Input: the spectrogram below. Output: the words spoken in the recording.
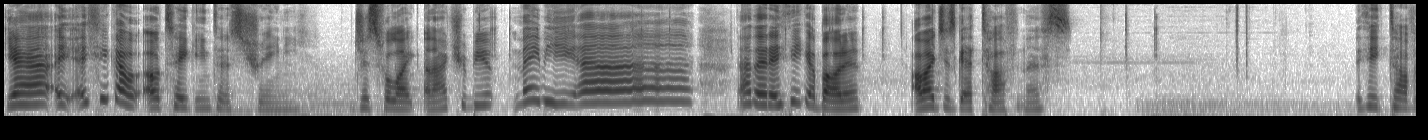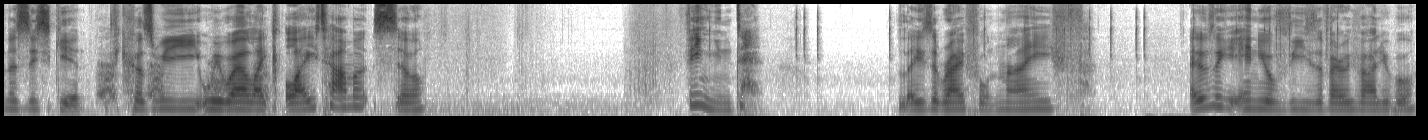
Yeah, I, I think I'll, I'll take intense training just for like an attribute. Maybe, uh, now that I think about it, I might just get toughness. I think toughness is good because we, we were like light armor, so. Fiend. Laser rifle, knife. I don't think any of these are very valuable.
